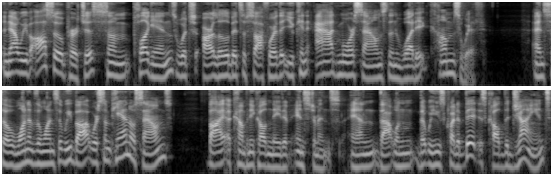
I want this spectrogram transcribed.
Now we've also purchased some plugins, which are little bits of software that you can add more sounds than what it comes with. And so one of the ones that we bought were some piano sounds by a company called Native Instruments. And that one that we use quite a bit is called The Giant.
